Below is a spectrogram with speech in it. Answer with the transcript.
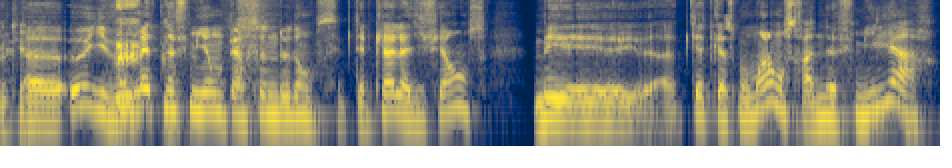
ok. Euh, eux, ils veulent mettre 9 millions de personnes dedans. C'est peut-être là la différence. Mais euh, peut-être qu'à ce moment-là, on sera 9 milliards.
